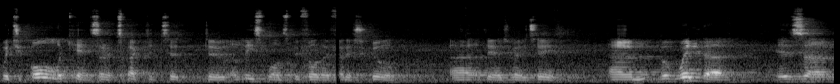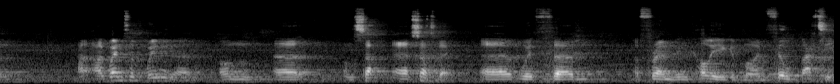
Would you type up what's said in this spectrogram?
which all the kids are expected to do at least once before they finish school uh, at the age of 18. Um, but Winder is, um, I, I, went up Winder on, uh, on uh, Saturday uh, with um, a friend and colleague of mine, Phil Batty,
